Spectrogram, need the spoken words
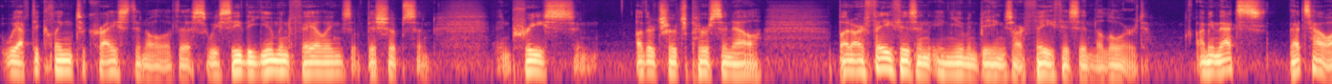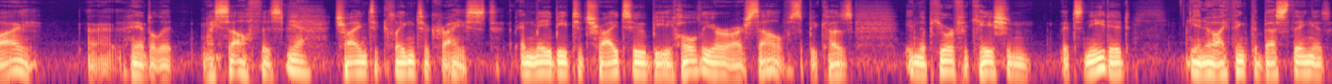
we have to cling to Christ in all of this. We see the human failings of bishops and, and priests and other church personnel, but our faith isn't in human beings, our faith is in the Lord. I mean, that's, that's how I uh, handle it myself is yeah. trying to cling to Christ and maybe to try to be holier ourselves because in the purification that's needed, you know, I think the best thing is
